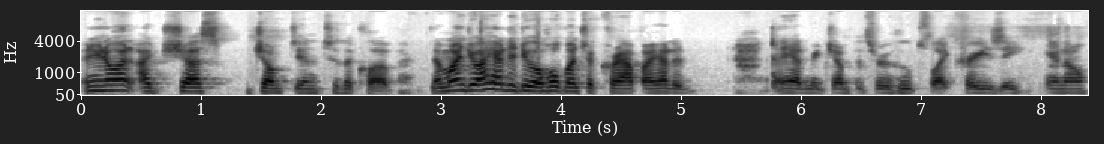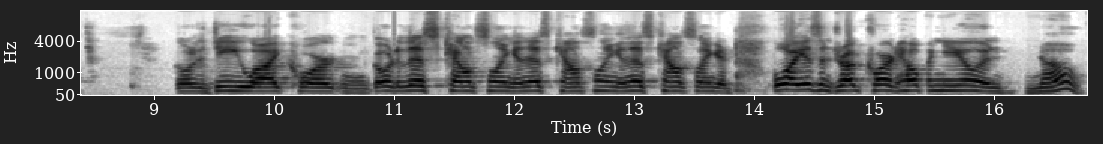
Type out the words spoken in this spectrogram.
and you know what? I just jumped into the club. Now, mind you, I had to do a whole bunch of crap. I had to, they had me jumping through hoops like crazy, you know go to the DUI court and go to this counseling and this counseling and this counseling. And boy, isn't drug court helping you? And no.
